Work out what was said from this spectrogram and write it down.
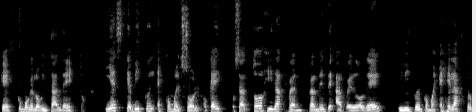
que es como que lo vital de esto y es que Bitcoin es como el sol, ¿ok? O sea, todo gira realmente alrededor de él y Bitcoin como es, el astro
